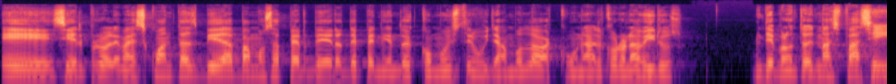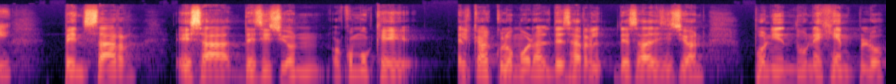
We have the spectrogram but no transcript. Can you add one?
eh, si el problema es cuántas vidas vamos a perder dependiendo de cómo distribuyamos la vacuna del coronavirus, de pronto es más fácil Sí. pensar esa decisión o como que el cálculo moral de esa, de esa decisión poniendo un ejemplo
